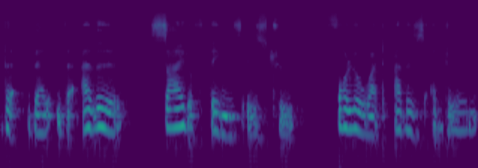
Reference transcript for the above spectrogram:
the, the, the other side of things is to follow what others are doing,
